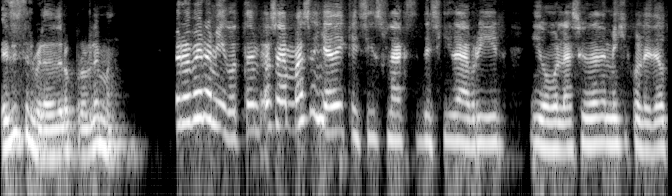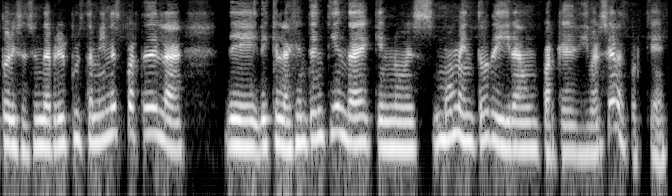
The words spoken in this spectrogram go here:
Ese es el verdadero problema. Pero a ver, amigo, o sea, más allá de que Six Flags decida abrir y, o la Ciudad de México le dé autorización de abrir, pues también es parte de la de, que la gente entienda que no es momento de ir a un parque de diversiones, porque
